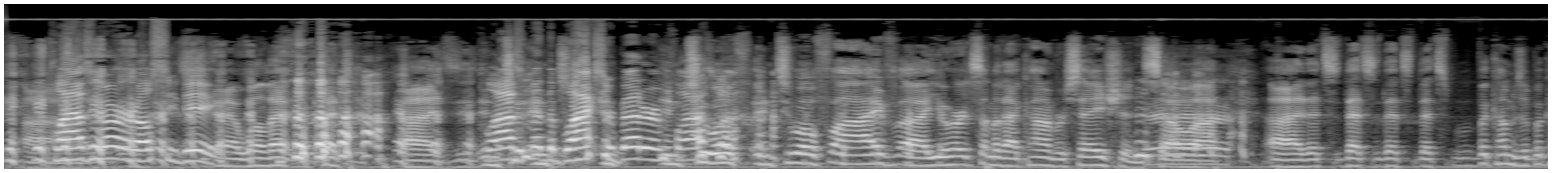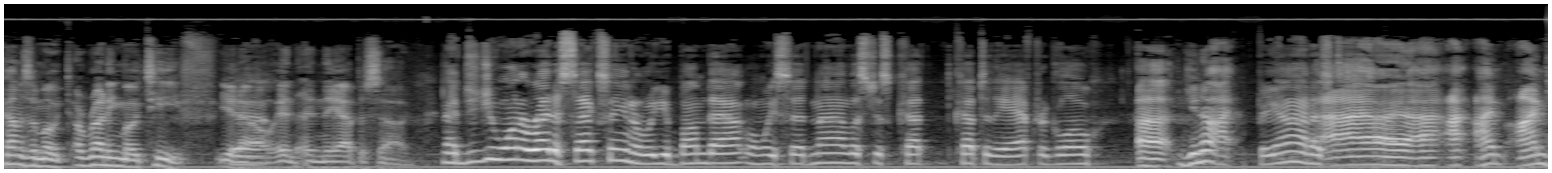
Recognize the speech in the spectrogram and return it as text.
Plasma or LCD? Yeah, well, that, that uh, Plasma, two- in- the blacks are better in in plasma. 20 in 205, uh, you heard some of that conversation. So uh, uh, that's that's that's that's becomes it becomes a, mo- a running motif, you Yeah. know, in, in the episode. Now, did you want to write a sex scene, or were you bummed out when we said, "Nah, let's just cut cut to the afterglow"? Uh, you know, I, Be honest. I, I, I, I'm I'm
